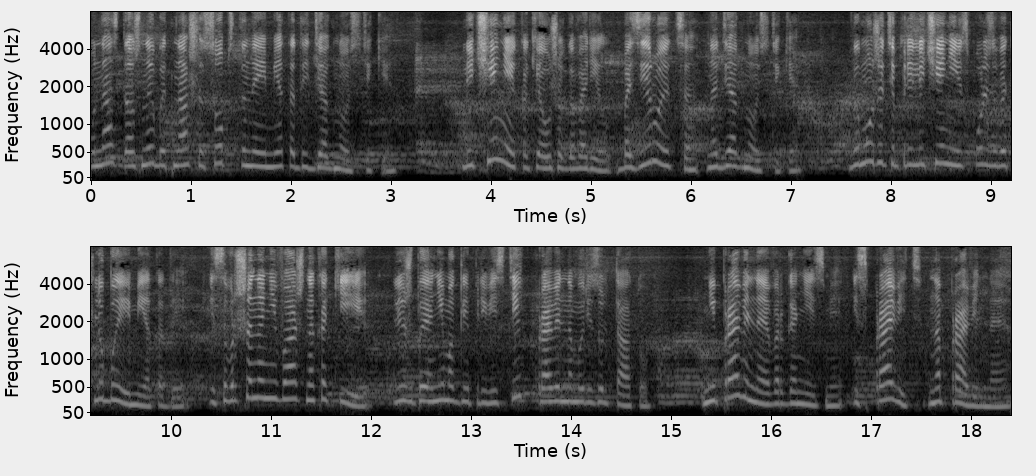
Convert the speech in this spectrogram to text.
у нас должны быть наши собственные методы диагностики. Лечение, как я уже говорил, базируется на диагностике. Вы можете при лечении использовать любые методы, и совершенно неважно какие, лишь бы они могли привести к правильному результату. Неправильное в организме исправить на правильное.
